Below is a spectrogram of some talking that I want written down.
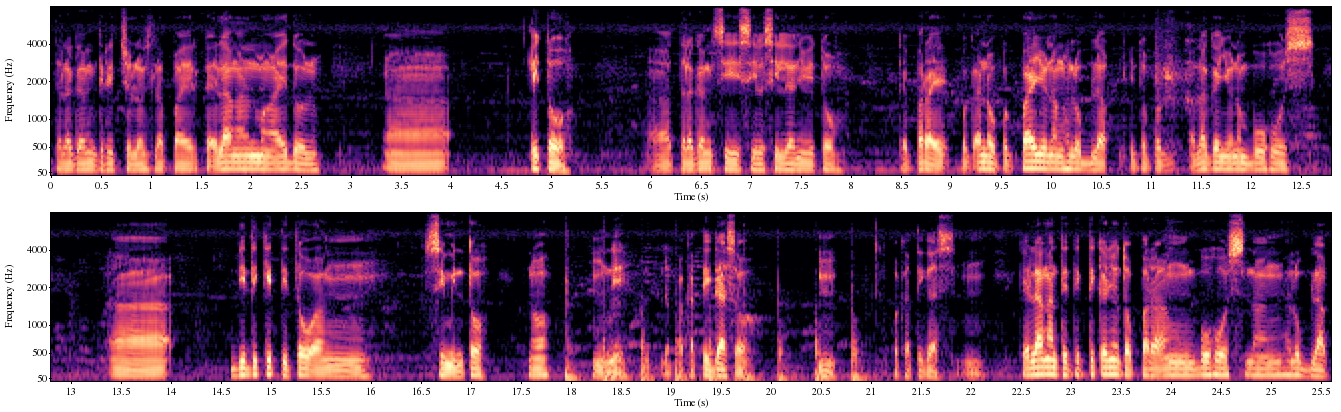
Talagang diretso lang sila fire. Kailangan mga idol ah, ito. Ah, talagang sisilsilan nyo ito. Kaya para eh, pag ano pag payo ng hollow block ito pag alagay nyo ng buhos ah, didikit ito ang simento no? Hindi napakatigas oh. Mm, napakatigas mm. kailangan titiktikan nyo to para ang buhos ng hollow block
